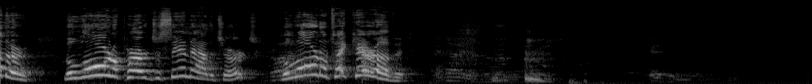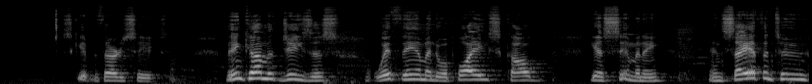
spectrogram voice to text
other, the Lord will purge the sin out of the church. The Lord will take care of it. Skip to 36. Then cometh Jesus with them into a place called Gethsemane and saith unto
